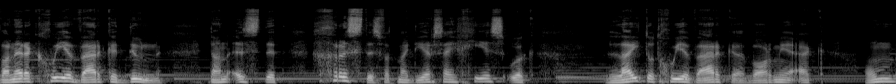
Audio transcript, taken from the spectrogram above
Wanneer ek goeie werke doen, dan is dit Christus wat my deur sy gees ook lei tot goeie werke waarmee ek hom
